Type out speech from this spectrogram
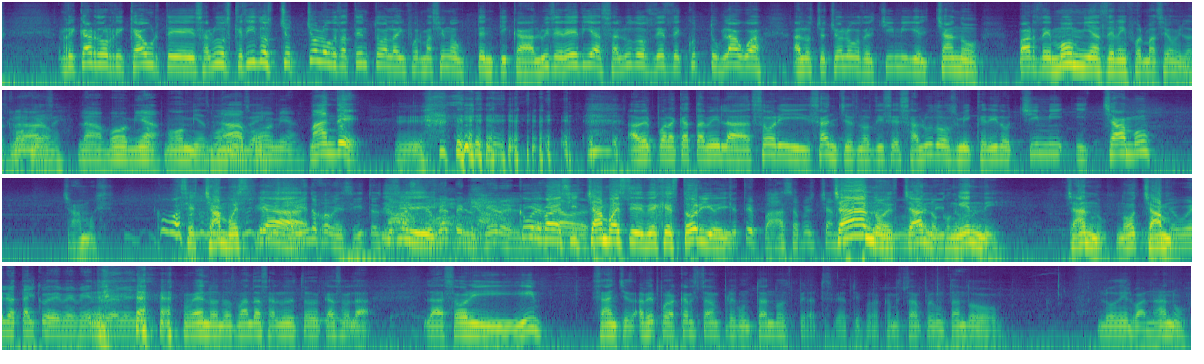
Ricardo Ricaurte, saludos queridos chochólogos, atento a la información auténtica. Luis Heredia, saludos desde Cutublagua a los chochólogos del Chimi y el Chano. Par de momias de la información y las momias. eh. La momia. Momias, La momias. eh. momia. Mande. Eh, a ver, por acá también la Sori Sánchez nos dice, saludos mi querido Chimi y Chamo. Chamo. ¿cómo va a ser Chamo? Es Ya viendo jovencito, es que Sí. peluquero el ¿Cómo día le va a decir. Chamo a este vejestorio? ¿Qué te pasa? Pues chamito, Chano es Chano, con igualito, N. Chano, no Chamo. huele a talco de bebé todavía. bueno, nos manda saludos en todo caso la, la Sori Sánchez. A ver, por acá me estaban preguntando, espérate, espérate, por acá me estaban preguntando lo del banano.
